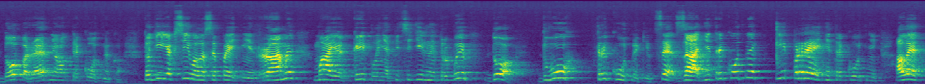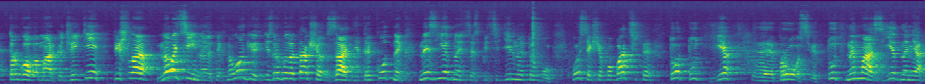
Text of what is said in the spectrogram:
до переднього трикутника. Тоді як всі велосипедні рами мають кріплення підсидільної труби до двох трикутників. Це задній трикутник і передній трикутник. Але торгова марка GT пішла новаційною технологією і зробила так, що задній трикутник не з'єднується з підсидільною трубою. Ось якщо побачите, то тут є е, просвіт. Тут нема з'єднання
